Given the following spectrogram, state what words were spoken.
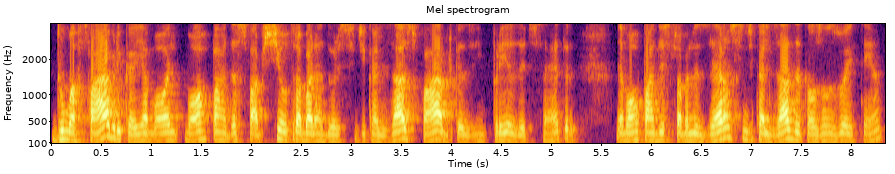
de uma fábrica, e a maior, maior parte das fábricas tinham trabalhadores sindicalizados, fábricas, empresas, etc. A maior parte desses trabalhadores eram sindicalizados até os anos 80,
